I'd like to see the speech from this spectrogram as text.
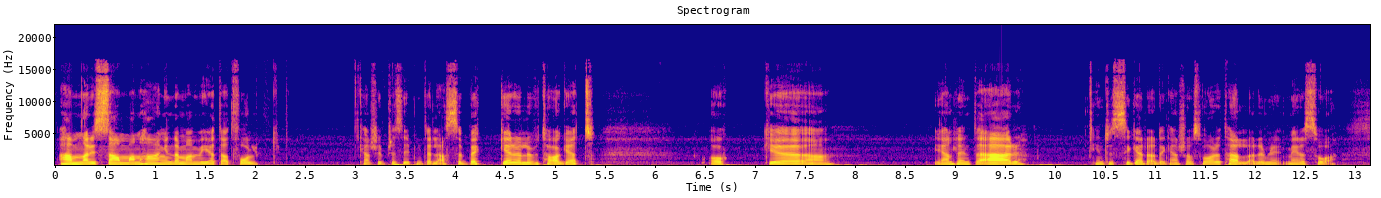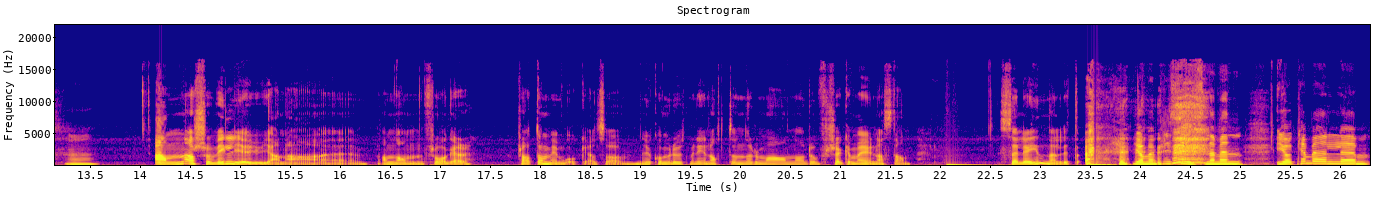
hamnar i sammanhang där man vet att folk kanske i princip inte läser böcker överhuvudtaget. Och eh, egentligen inte är intresserade kanske av svaret heller. Det blir mer så. Mm. Annars så vill jag ju gärna, eh, om någon frågar prata om min bok. Alltså, nu kommer du ut med din åttonde roman och då försöker man ju nästan sälja in den lite. ja men precis. Nej, men jag kan väl ehm,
